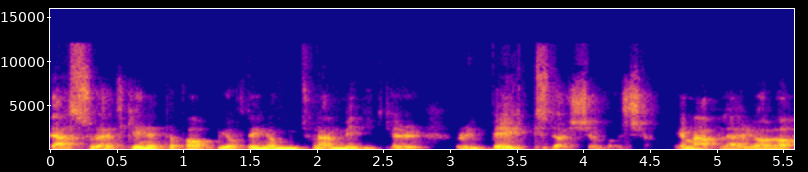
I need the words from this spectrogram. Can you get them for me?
در صورتی که این اتفاق بیفته اینا می‌تونن مدیکر ریبیت داشته باشن. یه مبلغی حالا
